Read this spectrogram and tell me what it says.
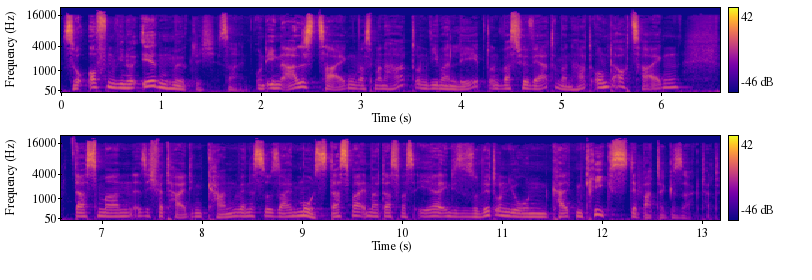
so offen wie nur irgend möglich sein und ihnen alles zeigen, was man hat und wie man lebt und was für Werte man hat und auch zeigen, dass man sich verteidigen kann, wenn es so sein muss. Das war immer das, was er in diese Sowjetunion-Kalten Kriegsdebatte gesagt hat.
